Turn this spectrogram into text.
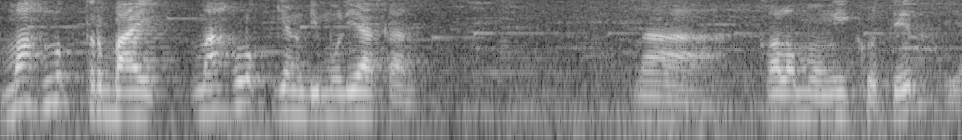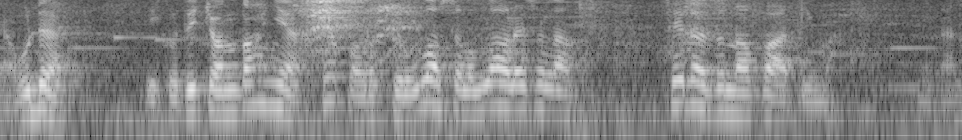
Makhluk terbaik, makhluk yang dimuliakan. Nah, kalau mau ngikutin, ya udah, ikuti contohnya. Siapa Rasulullah Shallallahu Alaihi Wasallam? Sayyidatuna Fatimah, ya kan?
